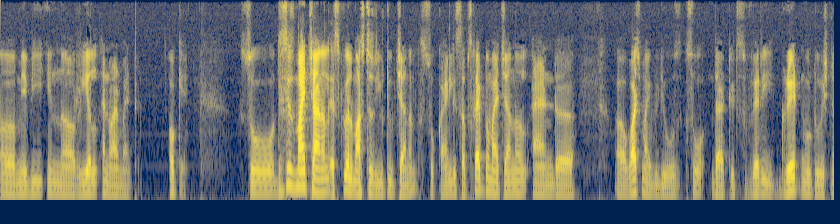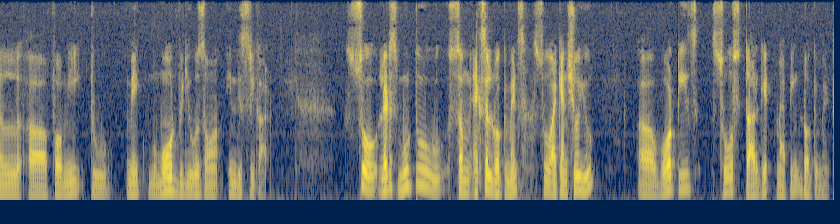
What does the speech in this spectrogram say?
uh, maybe in a real environment. Okay. So this is my channel sql master youtube channel. So kindly subscribe to my channel and uh, uh, watch my videos so that it's very great motivational uh, for me to make more videos on in this regard. So let us move to some excel documents so i can show you uh, what is source target mapping document.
